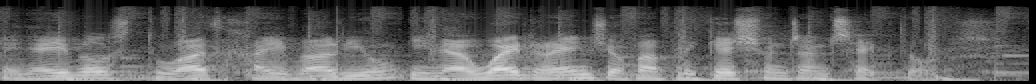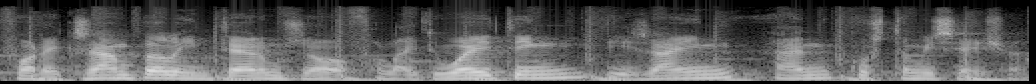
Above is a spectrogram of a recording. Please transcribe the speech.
enables to add high value in a wide range of applications and sectors, for example in terms of lightweighting, design and customization.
